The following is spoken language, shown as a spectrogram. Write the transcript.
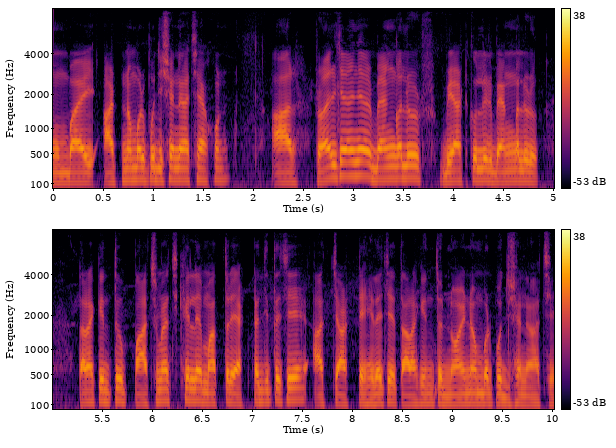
মুম্বাই আট নম্বর পজিশনে আছে এখন। আর রয়্যাল চ্যালেঞ্জার ব্যাঙ্গালোর, বিরাট কোহলির ব্যাঙ্গালুরু, তারা কিন্তু পাঁচ ম্যাচ খেলে মাত্র একটা জিতেছে আর চারটে হেরেছে, তারা কিন্তু নয় নম্বর পজিশনে আছে।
